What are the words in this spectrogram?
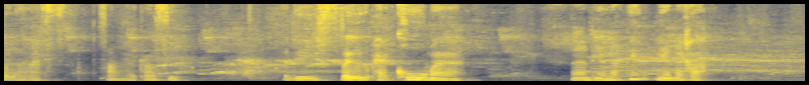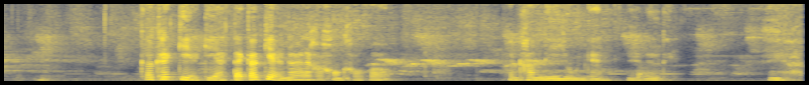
คนละ สามร้อยเก้าสิบพอดีซื้อแพ็คคู่มาน่าเนียนแล้วเนี่ยเนียนไหมคะ ก็แค่เกลี่ยเกลี่ยแต่ก็เกลี่ยง่ายนะคะ ของเขาก็ค่อนข้างดีอยู่เหมือนกันเนี่ยดูดิ นี่ค่ะ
